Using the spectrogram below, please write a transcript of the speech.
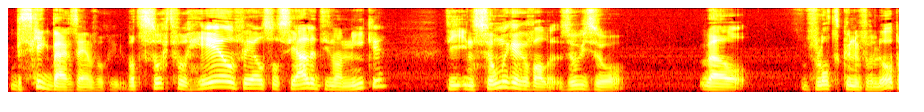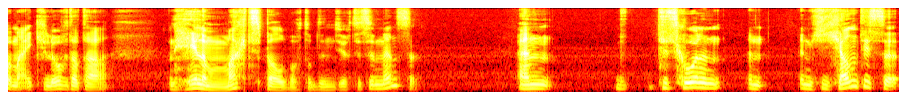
beschikbaar zijn voor u. Wat zorgt voor heel veel sociale dynamieken die in sommige gevallen sowieso wel vlot kunnen verlopen, maar ik geloof dat dat een hele machtsspel wordt op den duur tussen mensen. En het is gewoon een, een, gigantische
